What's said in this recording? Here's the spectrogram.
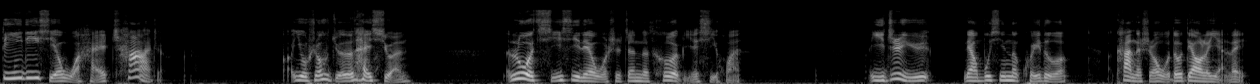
第一滴血我还差着，有时候觉得太悬。洛奇系列我是真的特别喜欢，以至于两部新的奎德看的时候我都掉了眼泪。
